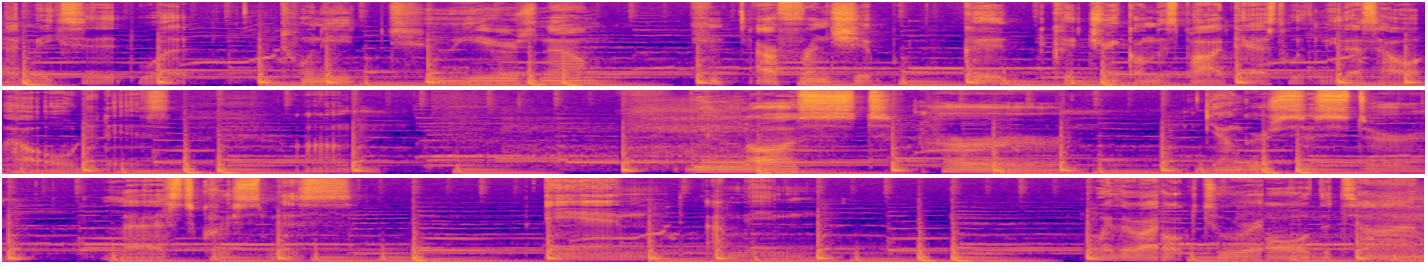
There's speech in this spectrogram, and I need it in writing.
That makes it what 22 years now. Our friendship could could drink on this podcast with me. That's how how old it is. Um, we lost her younger sister last Christmas, and I mean, whether I talk to her all the time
